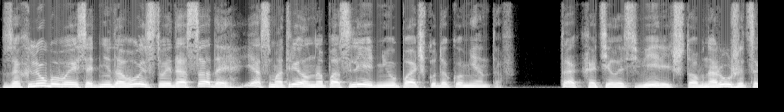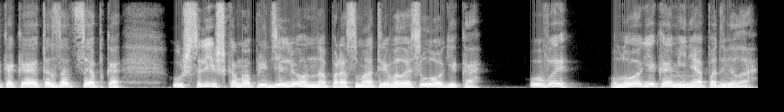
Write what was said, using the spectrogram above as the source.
Захлюбываясь от недовольства и досады, я смотрел на последнюю пачку документов. Так хотелось верить, что обнаружится какая-то зацепка. Уж слишком определенно просматривалась логика. Увы, логика меня подвела.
